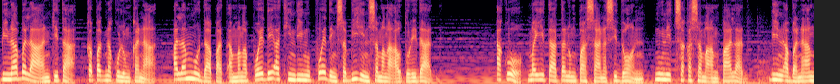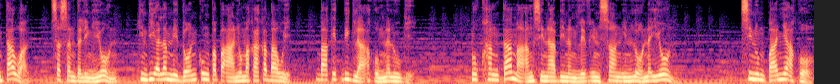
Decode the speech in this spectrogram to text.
Binabalaan kita, kapag nakulong ka na, alam mo dapat ang mga pwede at hindi mo pwedeng sabihin sa mga autoridad. Ako, may itatanong pa sana si Don, ngunit sa kasamaang palad, binaba na ang tawag, sa sandaling iyon, hindi alam ni Don kung papaano makakabawi, bakit bigla akong nalugi. Mukhang tama ang sinabi ng live-in son-in-law na iyon. Sinumpa niya ako,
